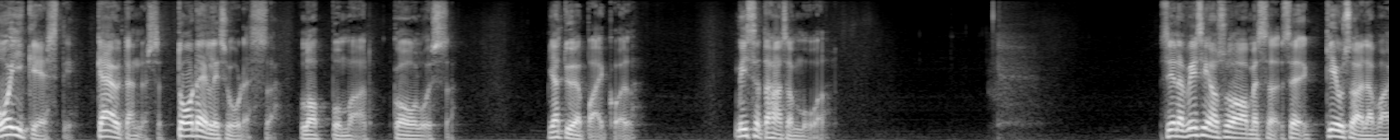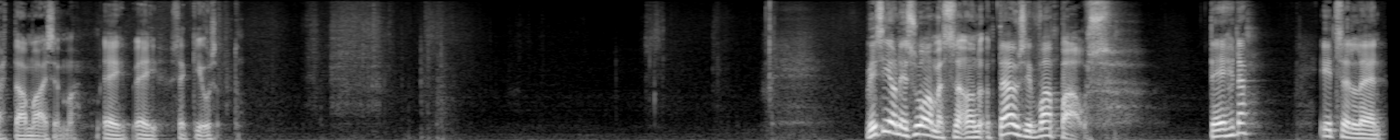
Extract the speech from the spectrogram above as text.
oikeasti, käytännössä, todellisuudessa loppumaan kouluissa ja työpaikoilla. Missä tahansa muualla. Siinä vision Suomessa se kiusailla vaihtaa maisemaa, ei, ei se kiusattu. Visioni Suomessa on täysi vapaus tehdä itselleen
